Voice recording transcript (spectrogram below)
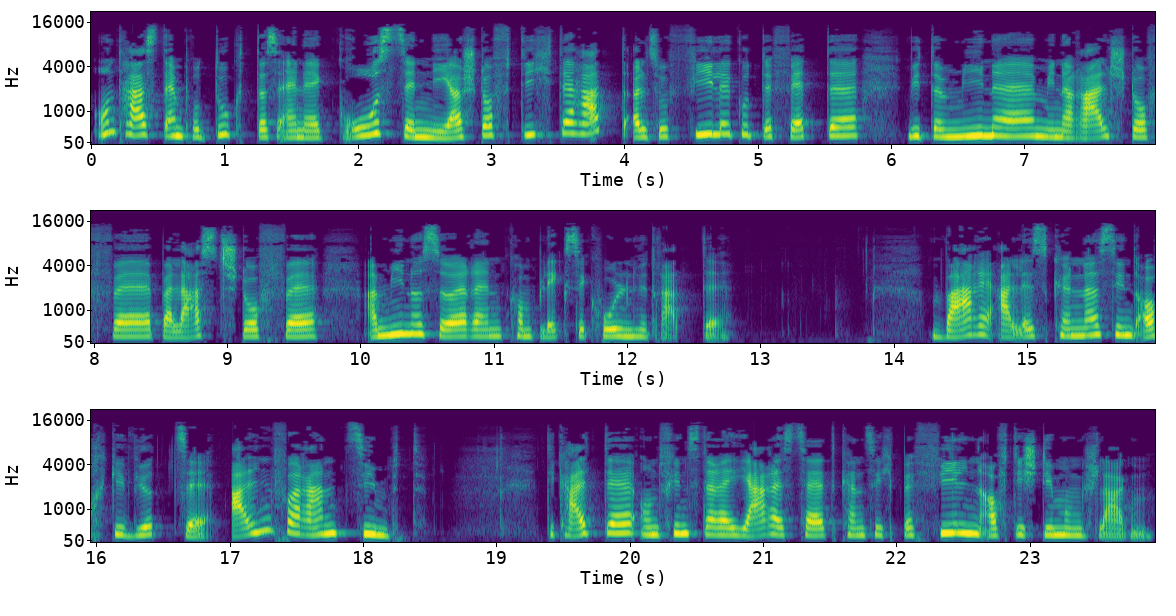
und hast ein Produkt, das eine große Nährstoffdichte hat, also viele gute Fette, Vitamine, Mineralstoffe, Ballaststoffe, Aminosäuren, komplexe Kohlenhydrate. Wahre Alleskönner sind auch Gewürze, allen voran Zimt. Die kalte und finstere Jahreszeit kann sich bei vielen auf die Stimmung schlagen.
